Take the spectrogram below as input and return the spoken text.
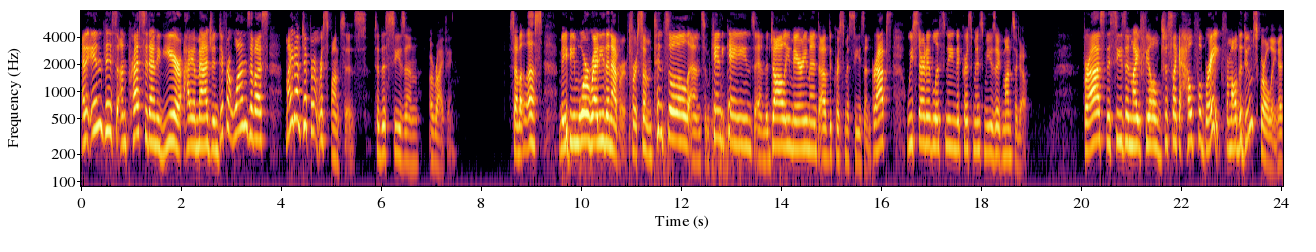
And in this unprecedented year, I imagine different ones of us might have different responses to this season arriving. Some of us may be more ready than ever for some tinsel and some candy canes and the jolly merriment of the Christmas season. Perhaps we started listening to Christmas music months ago. For us, this season might feel just like a helpful break from all the doom scrolling, a,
